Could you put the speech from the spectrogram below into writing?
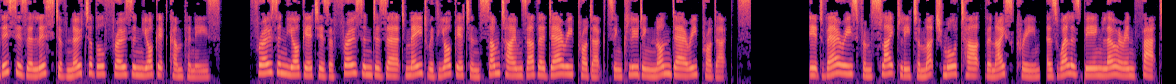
This is a list of notable frozen yogurt companies. Frozen yogurt is a frozen dessert made with yogurt and sometimes other dairy products including non-dairy products. It varies from slightly to much more tart than ice cream, as well as being lower in fat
